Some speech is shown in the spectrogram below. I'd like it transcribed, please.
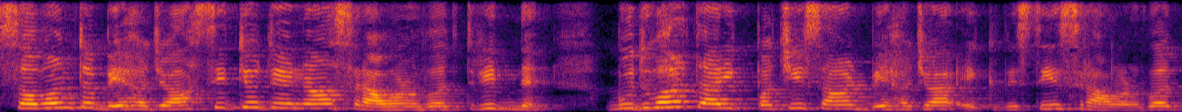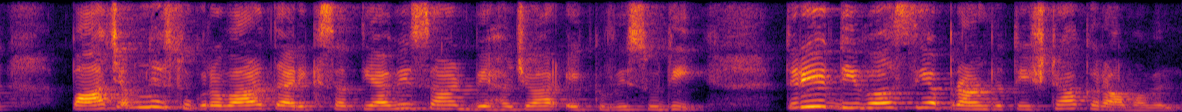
સંવંત બે હજાર સિત્યોતેરના શ્રાવણવદ ત્રીજને બુધવાર તારીખ પચીસ આઠ બે હજાર એકવીસથી શ્રાવણવદ પાંચમને શુક્રવાર તારીખ સત્યાવીસ આઠ બે હજાર એકવીસ સુધી ત્રિદિવસીય પ્રાણ પ્રતિષ્ઠા કરવામાં આવેલ.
